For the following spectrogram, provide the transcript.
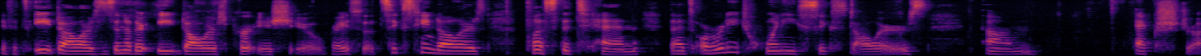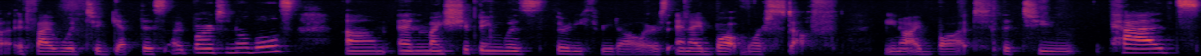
if it's $8, it's another $8 per issue, right? So that's $16 plus the 10. That's already $26 um, extra if I would to get this at Barnes & Noble's. Um, and my shipping was $33 and I bought more stuff. You know, I bought the two pads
